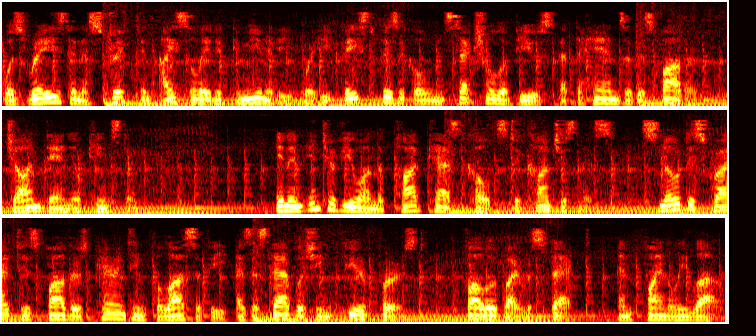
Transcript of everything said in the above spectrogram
was raised in a strict and isolated community where he faced physical and sexual abuse at the hands of his father, John Daniel Kingston. In an interview on the podcast Cults to Consciousness, Snow described his father's parenting philosophy as establishing fear first, followed by respect, and finally love.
